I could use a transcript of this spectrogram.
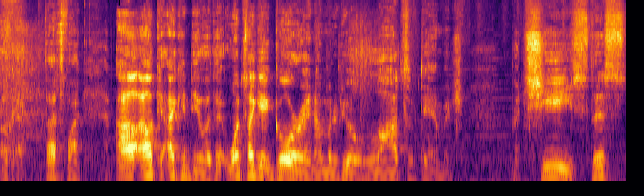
Okay, that's fine. I'll, I'll, i can deal with it. Once I get gore in, I'm going to do lots of damage. But jeez, this...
